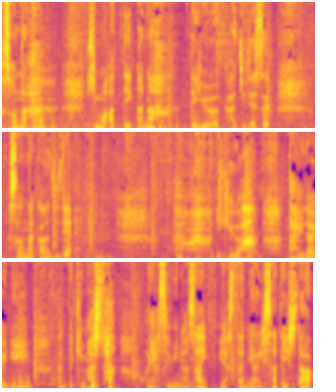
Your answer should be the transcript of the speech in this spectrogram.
そんな日もあっていいかなっていう感じです。そんな感じで息が怠大になってきました。おやすみなさい。安谷ありさでした。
